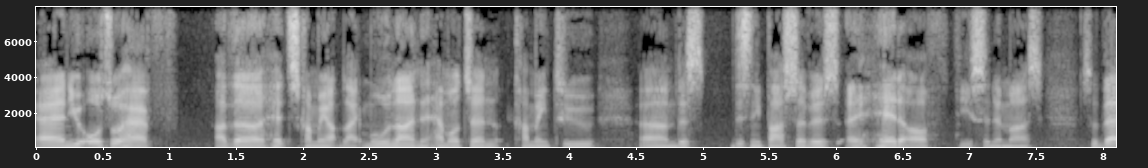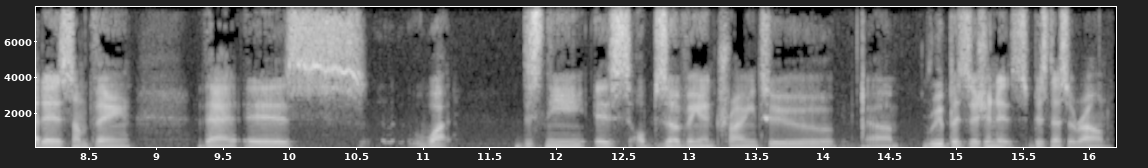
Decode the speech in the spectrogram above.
And you also have other hits coming up like Mulan and Hamilton coming to um, this Disney Plus service ahead of the cinemas. So that is something that is what Disney is observing and trying to um, reposition its business around.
